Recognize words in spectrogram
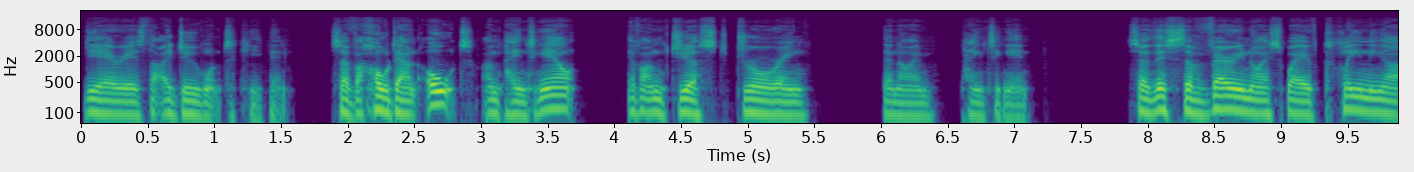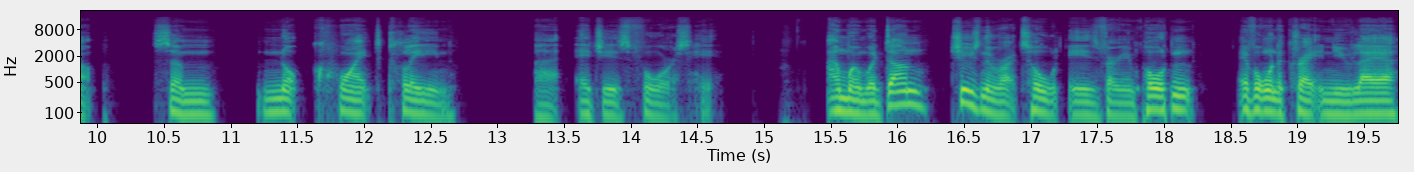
the areas that I do want to keep in. So if I hold down Alt, I'm painting out. If I'm just drawing, then I'm painting in. So this is a very nice way of cleaning up some not quite clean uh, edges for us here. And when we're done, choosing the right tool is very important. If I want to create a new layer,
